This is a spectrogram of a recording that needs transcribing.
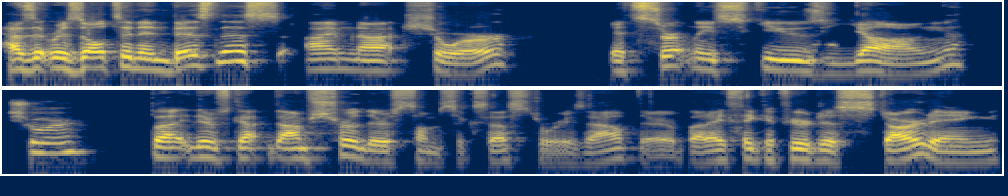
has it resulted in business? I'm not sure. It certainly skews young sure. but there's got i'm sure there's some success stories out there but i think if you're just starting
